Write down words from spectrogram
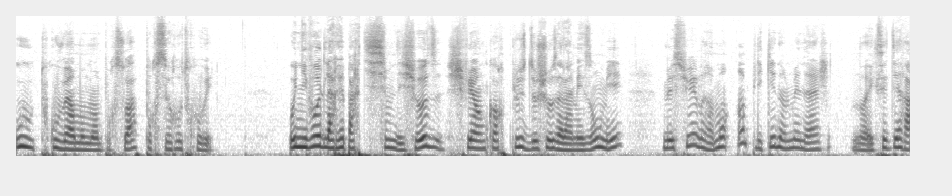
ou trouver un moment pour soi, pour se retrouver. Au niveau de la répartition des choses, je fais encore plus de choses à la maison, mais monsieur est vraiment impliqué dans le ménage, etc.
